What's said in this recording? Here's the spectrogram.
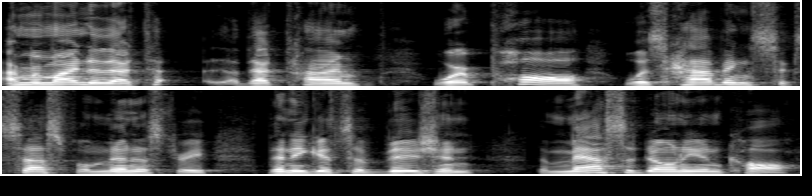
I'm reminded that, t- that time where Paul was having successful ministry. Then he gets a vision, the Macedonian call.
